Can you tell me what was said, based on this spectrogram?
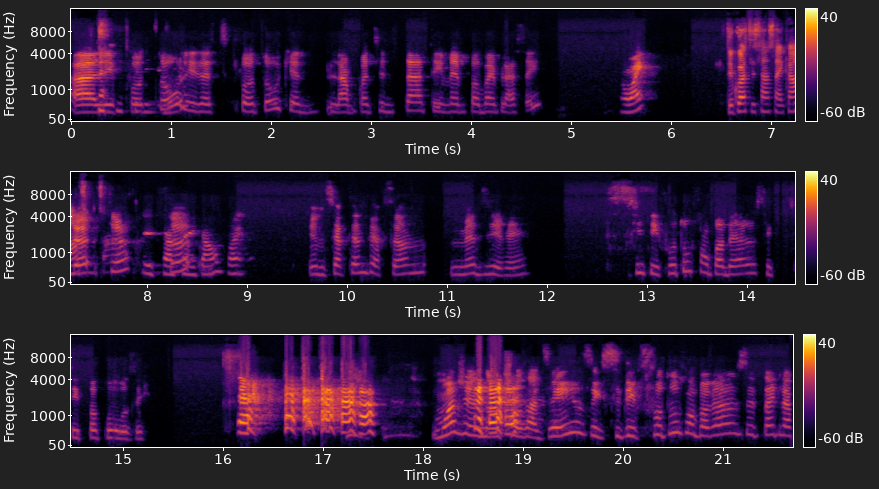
Ah, les photos, les petites photos que la moitié du temps, t'es même pas bien placé. Ouais. C'est quoi, c'est 150? Là, ça? ça, C'est 150, ouais. Une certaine personne me dirais si tes photos sont pas belles, c'est que tu t'es pas posé. Moi, j'ai une autre chose à dire, c'est que si tes photos sont pas belles, c'est peut-être le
